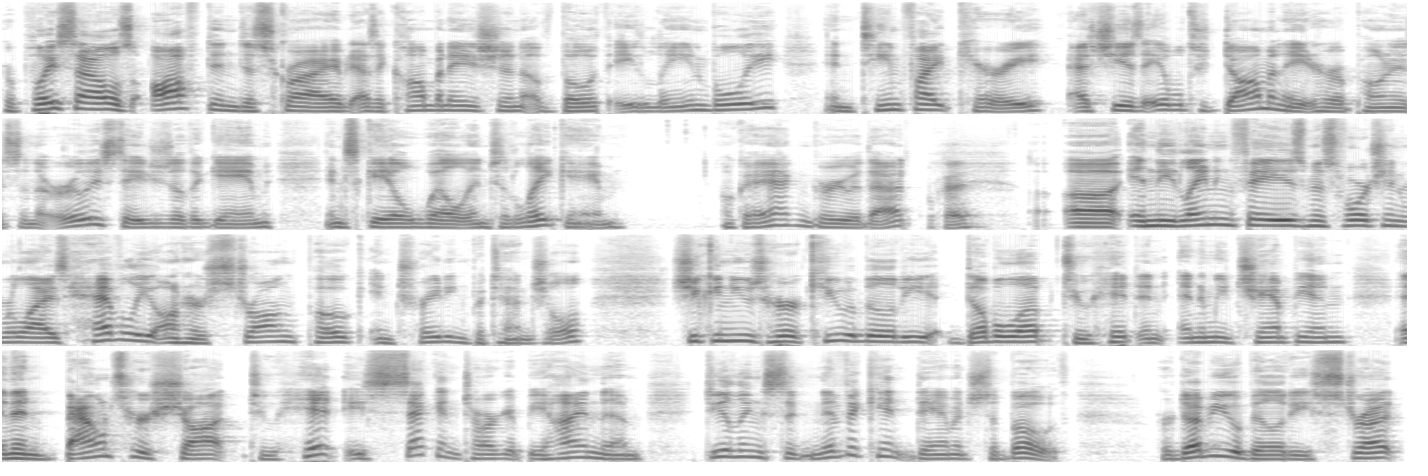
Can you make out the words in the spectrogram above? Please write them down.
Her playstyle is often described as a combination of both a lane bully and teamfight carry, as she is able to dominate her opponents in the early stages of the game and scale well into the late game. Okay, I can agree with that. Okay. Uh, in the laning phase, Miss Fortune relies heavily on her strong poke and trading potential. She can use her Q ability Double Up to hit an enemy champion, and then bounce her shot to hit a second target behind them, dealing significant damage to both. Her W ability, Strut,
